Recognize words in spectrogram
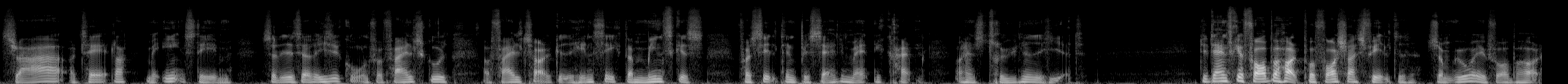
svarer og taler med én stemme, således at risikoen for fejlskud og fejltolkede hensigter mindskes for selv den besatte mand i Kreml og hans trynede hirt. Det danske forbehold på forsvarsfeltet, som øvrige forbehold,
